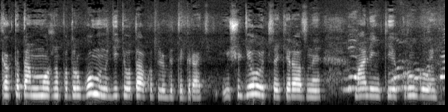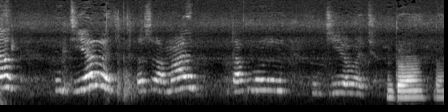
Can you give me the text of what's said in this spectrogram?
Как-то там можно по-другому, но дети вот так вот любят играть. Еще делают всякие разные маленькие, круглые. Делать, сама так можно делать. Да, да.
